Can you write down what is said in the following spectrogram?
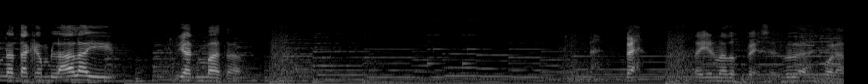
un atac amb l'ala i, i et mata. Bé, traient-me dos peces. Fora.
